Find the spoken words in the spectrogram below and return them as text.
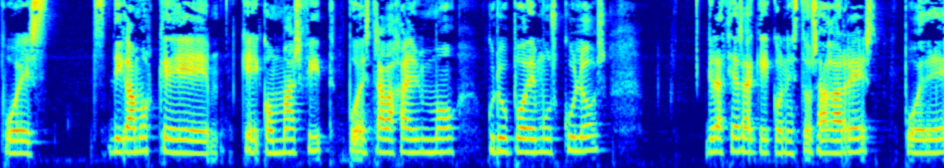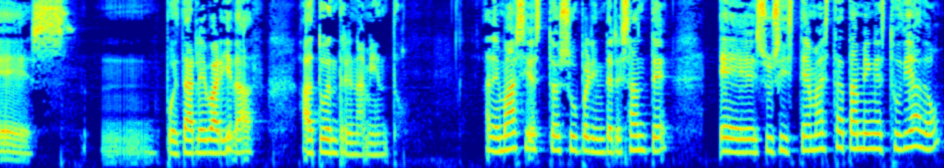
pues digamos que, que con MassFit puedes trabajar el mismo grupo de músculos gracias a que con estos agarres puedes pues darle variedad a tu entrenamiento. Además, y esto es súper interesante, eh, su sistema está también estudiado,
